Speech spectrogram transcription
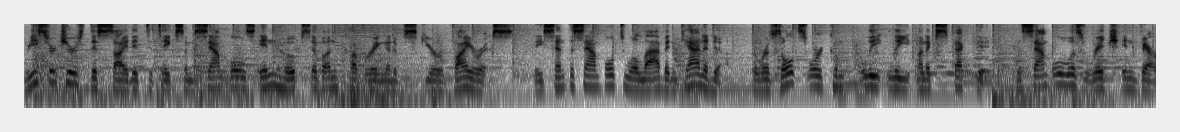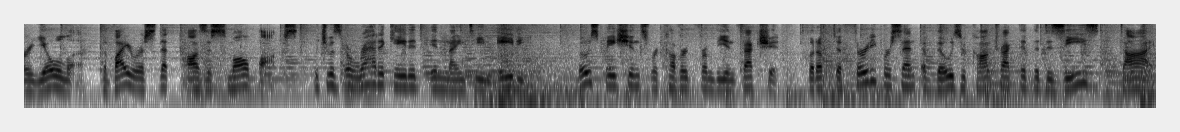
researchers decided to take some samples in hopes of uncovering an obscure virus. They sent the sample to a lab in Canada. The results were completely unexpected. The sample was rich in variola, the virus that causes smallpox, which was eradicated in 1980. Most patients recovered from the infection, but up to 30% of those who contracted the disease died.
